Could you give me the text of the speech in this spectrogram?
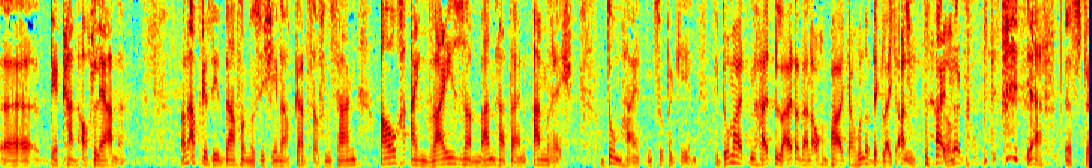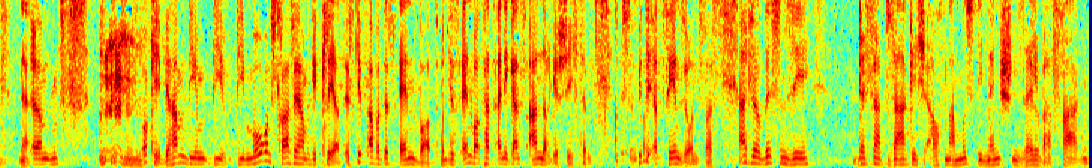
äh, der kann auch lernen. Und abgesehen davon muss ich Ihnen auch ganz offen sagen, auch ein weiser Mann hat ein Anrecht, Dummheiten zu begehen. Die Dummheiten halten leider dann auch ein paar Jahrhunderte gleich an. leider. Ne? Ja, das stimmt. Ja. Ähm, okay, wir haben die, die, die Mohrenstraße haben wir geklärt. Es gibt aber das N-Wort und ja. das N-Wort hat eine ganz andere Geschichte. Absolut. Bitte erzählen Sie uns was. Also wissen Sie, Deshalb sage ich auch, man muss die Menschen selber fragen,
